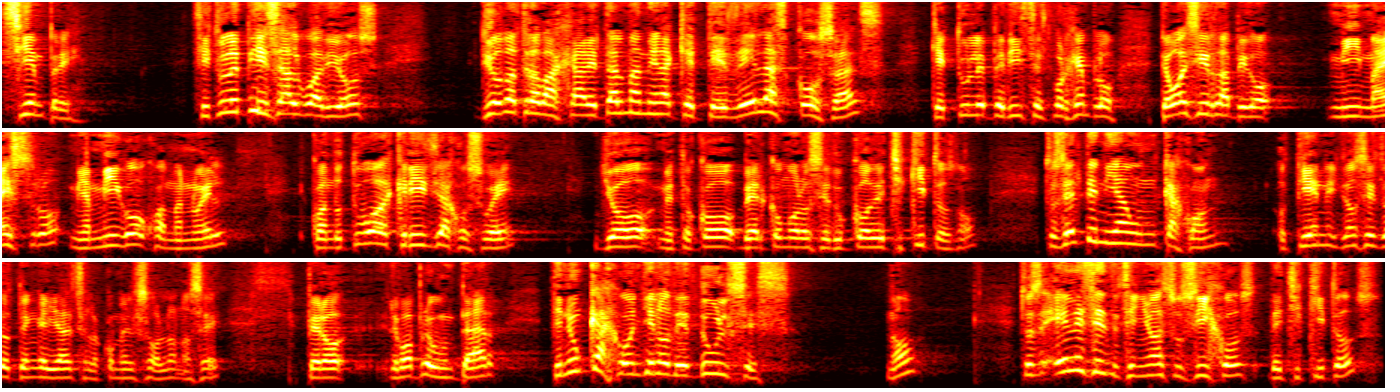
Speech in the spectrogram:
Siempre. Si tú le pides algo a Dios, Dios va a trabajar de tal manera que te dé las cosas que tú le pediste. Por ejemplo, te voy a decir rápido, mi maestro, mi amigo Juan Manuel, cuando tuvo a Cris y a Josué, yo me tocó ver cómo los educó de chiquitos, ¿no? Entonces él tenía un cajón, o tiene, no sé si lo tenga ya, se lo come él solo, no sé, pero le voy a preguntar, tiene un cajón lleno de dulces, ¿no? Entonces, él les enseñó a sus hijos de chiquitos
